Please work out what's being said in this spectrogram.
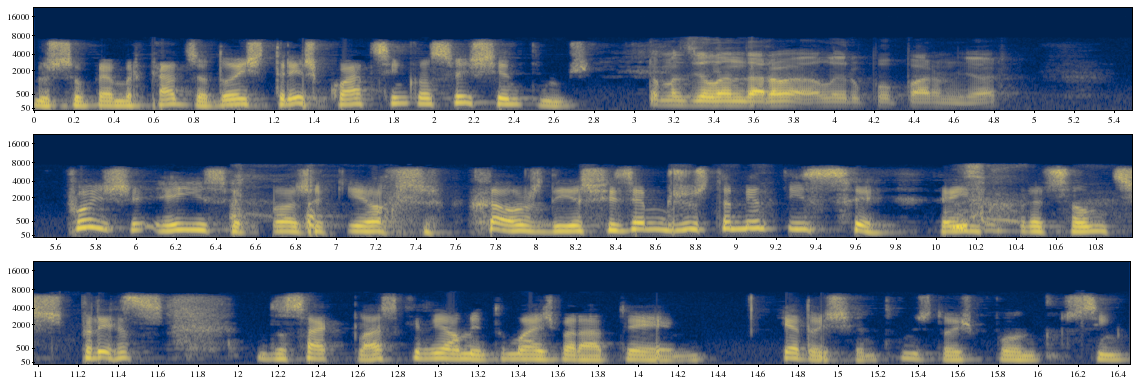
nos supermercados a 2, 3, 4, 5 ou 6 cêntimos. Então, mas ele andar a ler o poupar melhor? Pois, é isso. É nós aqui há uns, dias fizemos justamente isso. É a integração dos preços do saco plástico. Realmente o mais barato é, é 2 cêntimos, 2.5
